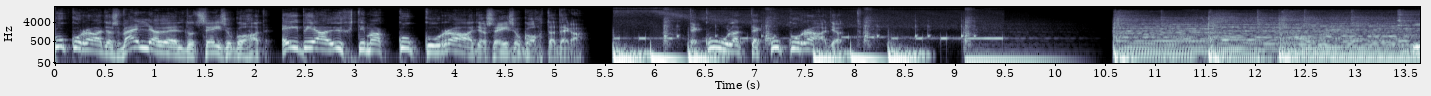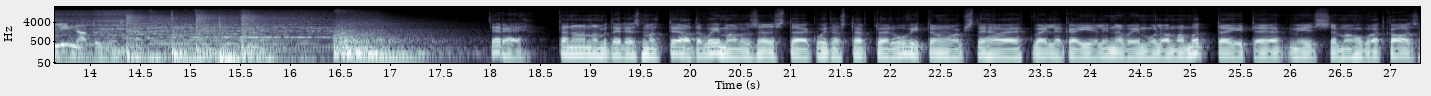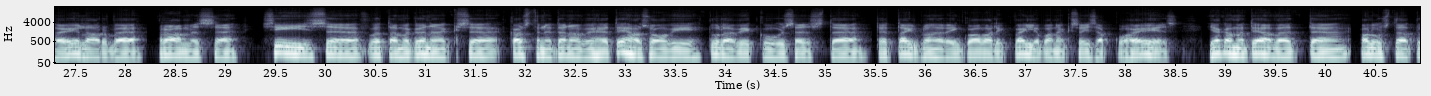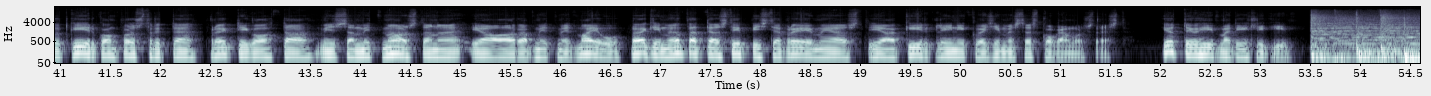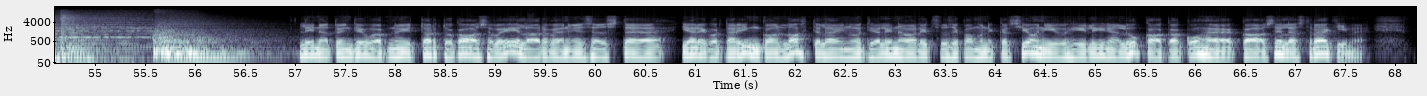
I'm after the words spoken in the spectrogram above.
Kuku Raadios välja öeldud seisukohad ei pea ühtima Kuku Raadio seisukohtadega. Te kuulate Kuku Raadiot. tere, täna anname teile esmalt teada võimalusest, kuidas Tartu elu huvitavamaks teha ehk välja käia linnavõimule oma mõtteid, mis mahuvad kaasa eelarve raamesse siis äh, võtame kõneks äh, Kastane tänava ühe tehasoovi tuleviku, sest äh, detailplaneeringu avalik väljapanek seisab kohe ees. jagame teavet alustatud kiirkompostrite projekti kohta, mis on mitmeaastane ja haarab mitmeid maju. räägime õpetajast, tipist ja preemiast ja kiirkliiniku esimestest kogemustest. juttu juhib Madis Ligi linnatund jõuab nüüd Tartu kaasava eelarveni, sest äh, järjekordne ring on lahti läinud ja linnavalitsuse kommunikatsioonijuhi Liina Lukaga kohe ka sellest räägime.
